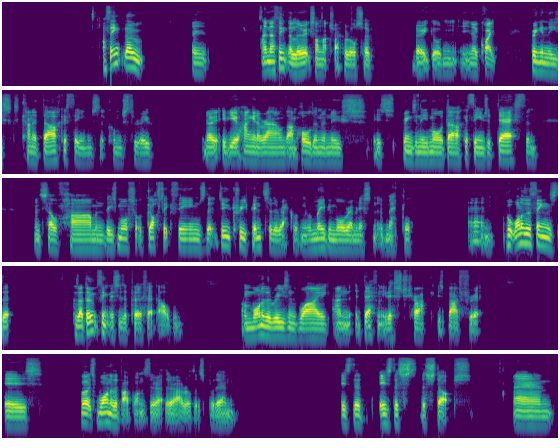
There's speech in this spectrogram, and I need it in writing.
I think though, uh, and I think the lyrics on that track are also very good, and you know, quite bringing these kind of darker themes that comes through. You know, if you're hanging around, I'm holding the noose. It brings in these more darker themes of death and and self harm, and these more sort of gothic themes that do creep into the record and are maybe more reminiscent of metal. Um, but one of the things that, because I don't think this is a perfect album, and one of the reasons why, and definitely this track is bad for it, is well, it's one of the bad ones. There are there are others, but um, is the is the the stops, um,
